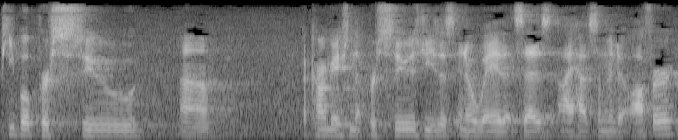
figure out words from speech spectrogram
people pursue, um, a congregation that pursues Jesus in a way that says, I have something to offer.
